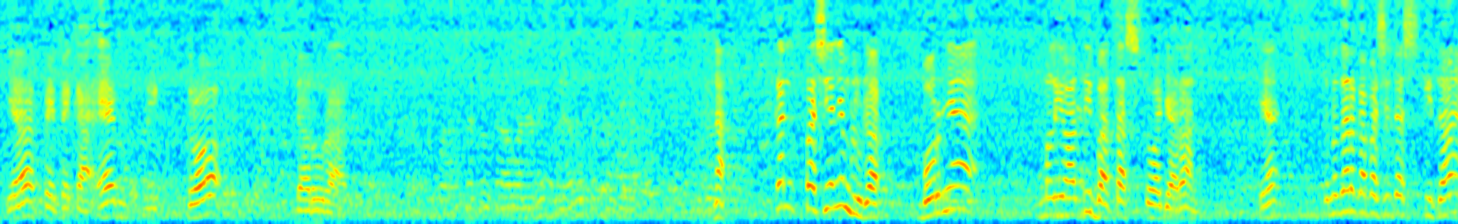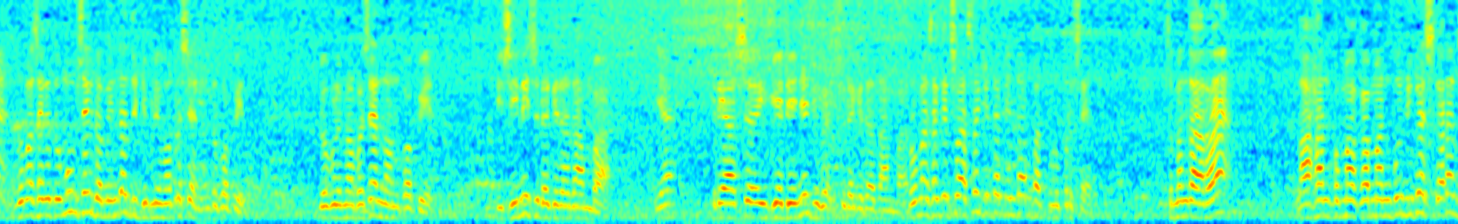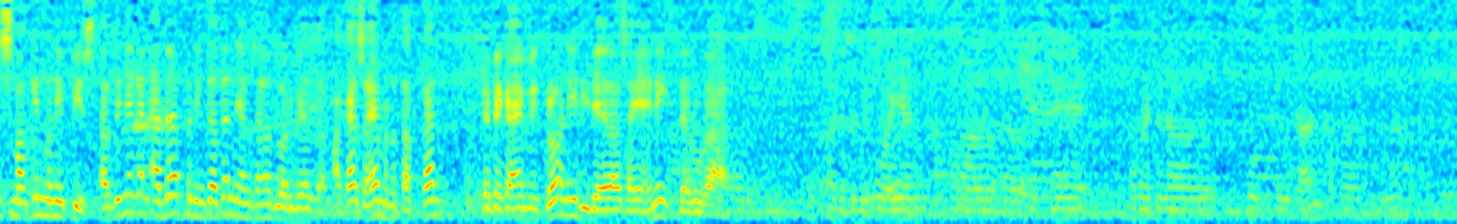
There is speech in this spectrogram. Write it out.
ya PPKM mikro darurat. Nah, kan pasiennya meludak, bornya melewati batas kewajaran. Ya. Sementara kapasitas kita rumah sakit umum saya sudah minta 75% untuk Covid. 25% non Covid. Di sini sudah kita tambah, ya. Triase IGD-nya juga sudah kita tambah. Rumah sakit swasta kita minta 40%. Sementara lahan pemakaman pun juga sekarang semakin menipis. Artinya kan ada peningkatan yang sangat luar biasa. Maka saya menetapkan PPKM mikro ini di daerah saya ini darurat ada penyesuaian soal ST operasional perusahaan apa gimana?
